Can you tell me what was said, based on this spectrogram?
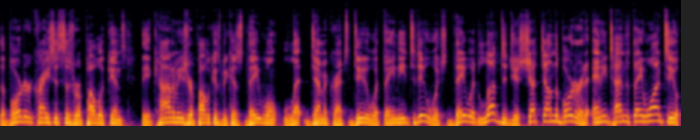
The border crisis is Republicans, the economy is Republicans because they won't let Democrats do what they need to do, which they would love to just shut down the border at any time that they want to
